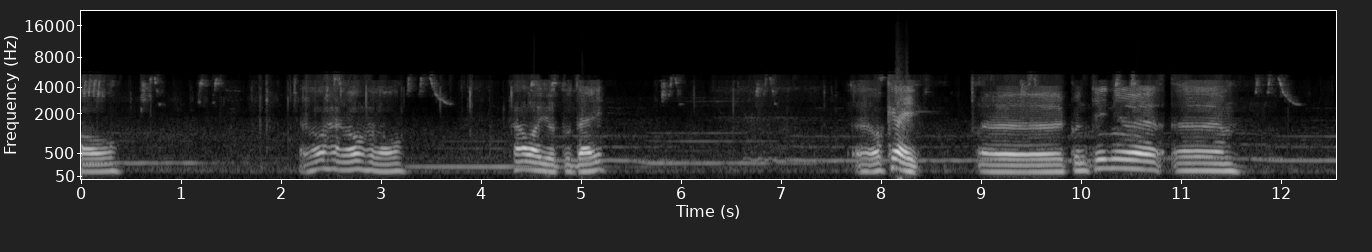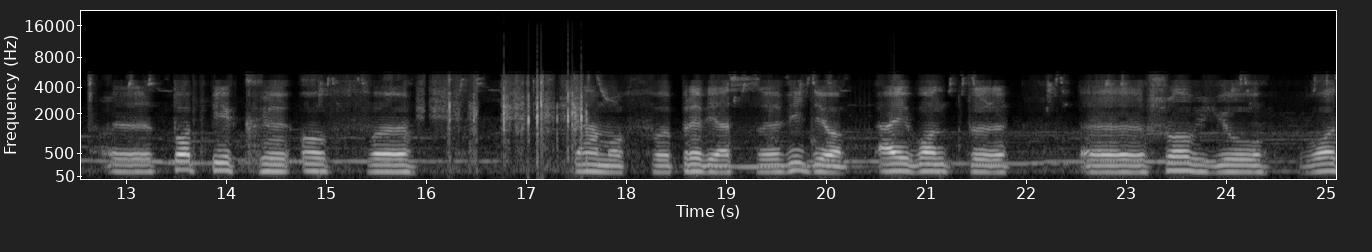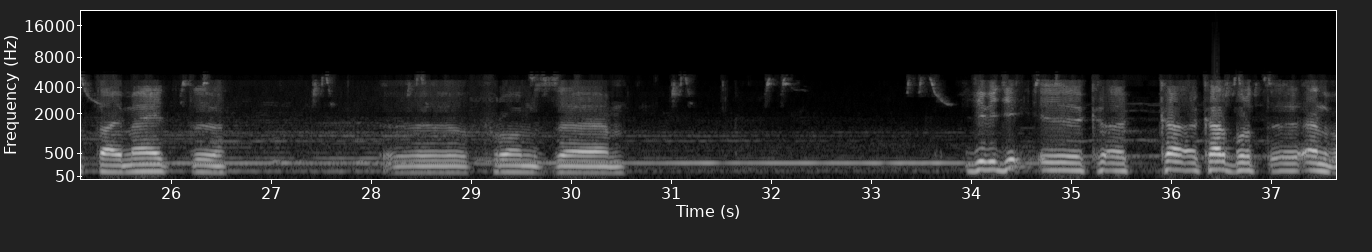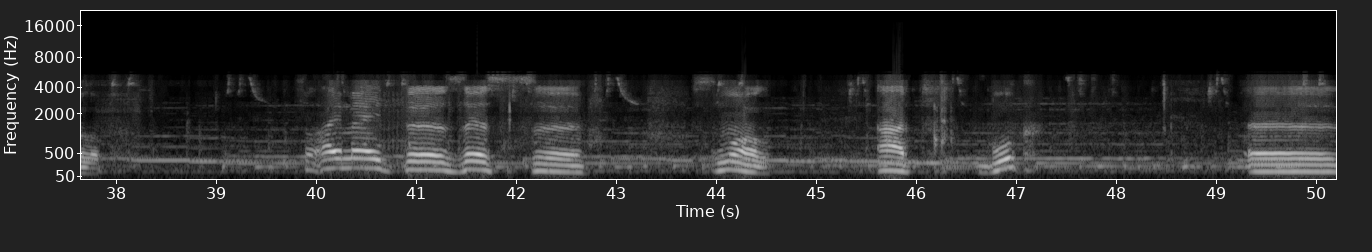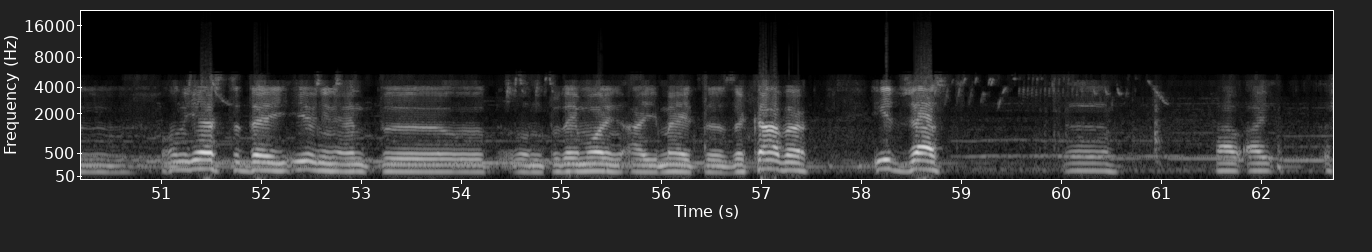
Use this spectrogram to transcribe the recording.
Hello. Hello, hello. How are you today? Uh, okay. Uh, continue um, uh, topic of uh, some of uh, previous uh, video. I want uh, show you what I made from the DVD uh, ca- ca- cardboard uh, envelope. So I made uh, this uh, small art book uh, on yesterday evening and uh, on today morning I made uh, the cover. It just uh, how I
